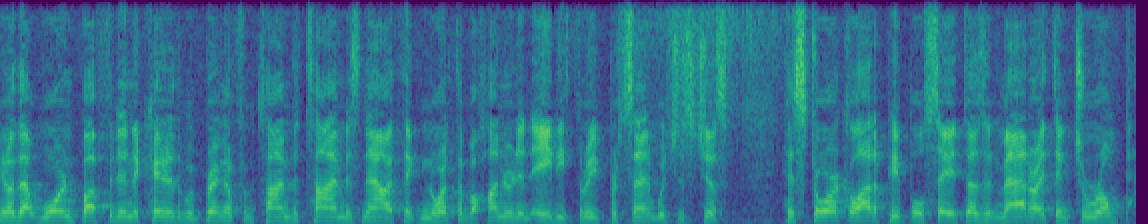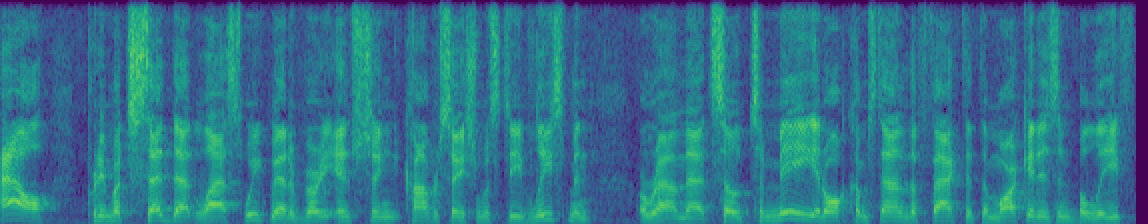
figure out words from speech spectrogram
you know, that Warren Buffett indicator that we bring up from time to time is now, I think, north of 183%, which is just historic. A lot of people say it doesn't matter. I think Jerome Powell pretty much said that last week. We had a very interesting conversation with Steve Liesman around that. So to me, it all comes down to the fact that the market is in belief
